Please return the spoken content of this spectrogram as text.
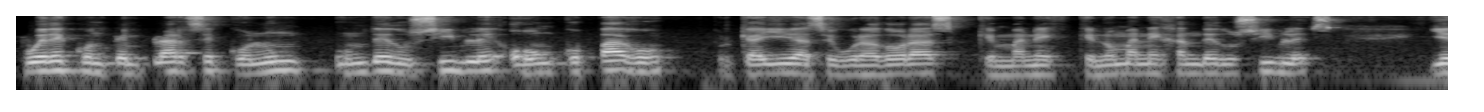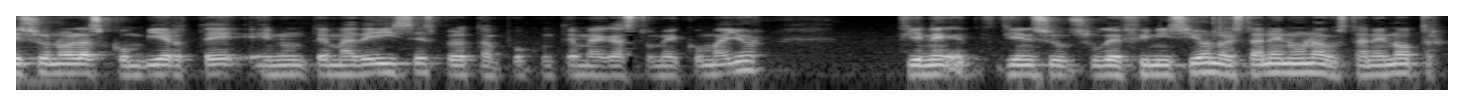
puede contemplarse con un, deducible o un copago, porque hay aseguradoras que, que no manejan deducibles y eso no las convierte en un tema de ICES, pero tampoco un tema de gasto médico mayor. Tiene, tiene su, definición, o están en una o están en otra.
